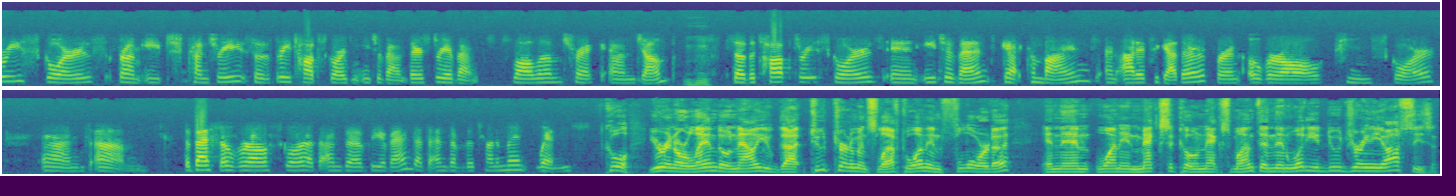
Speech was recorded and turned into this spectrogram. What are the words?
three scores from each country. So the three top scores in each event. There's three events slalom, trick, and jump. Mm-hmm. So the top three scores in each event get combined and added together for an overall team score. And um, the best overall score at the end of the event, at the end of the tournament, wins. Cool. You're in Orlando now. You've got two tournaments left, one in Florida and then one in Mexico next month. And then what do you do during the off season?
